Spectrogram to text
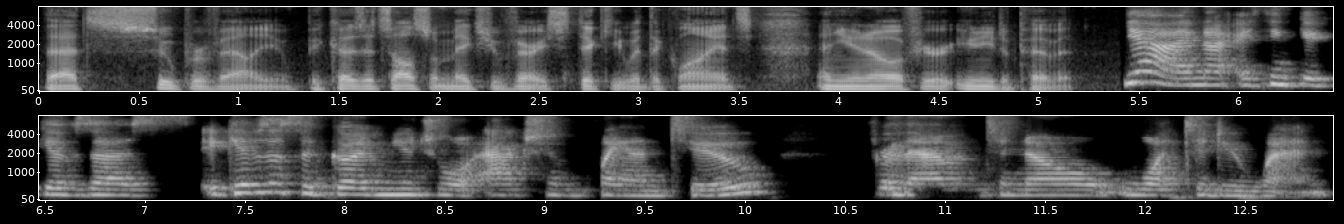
That's super value because it also makes you very sticky with the clients, and you know if you're you need to pivot. yeah and i think it gives us it gives us a good mutual action plan too for them to know what to do when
